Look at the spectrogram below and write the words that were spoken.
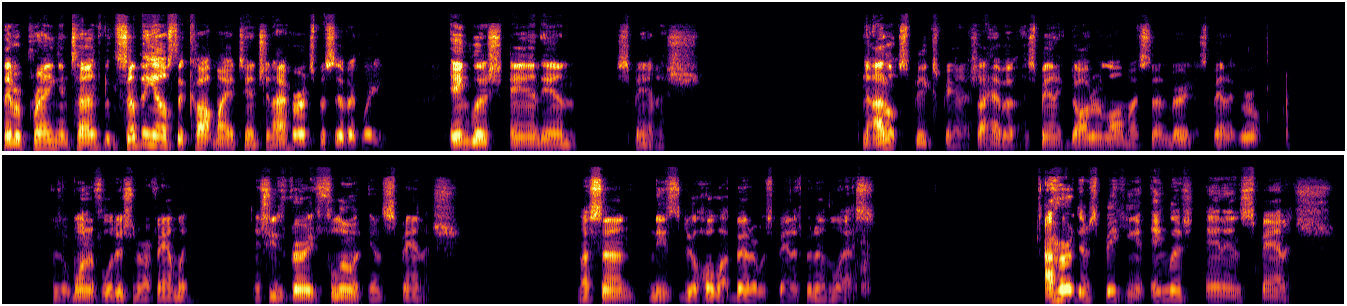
They were praying in tongues, but something else that caught my attention, I heard specifically English and in Spanish. Now, I don't speak Spanish. I have a Hispanic daughter in law. My son married a Hispanic girl who's a wonderful addition to our family, and she's very fluent in Spanish. My son needs to do a whole lot better with Spanish, but nonetheless. I heard them speaking in English and in Spanish.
